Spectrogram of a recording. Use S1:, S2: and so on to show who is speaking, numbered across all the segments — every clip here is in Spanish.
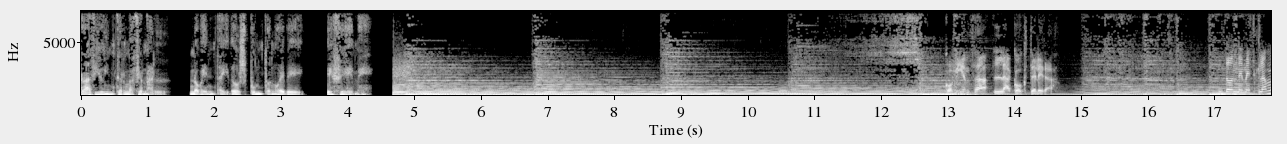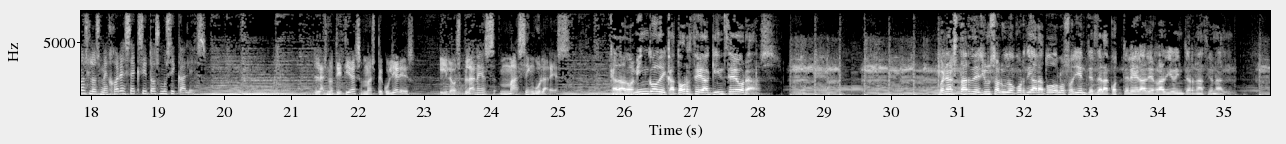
S1: Radio Internacional 92.9 FM.
S2: Comienza La Coctelera.
S3: donde mezclamos los mejores éxitos musicales.
S4: Las noticias más peculiares.
S2: Y los planes más singulares.
S5: Cada domingo de 14 a 15 horas. Buenas tardes y un saludo cordial a todos los oyentes de la costelera de Radio Internacional.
